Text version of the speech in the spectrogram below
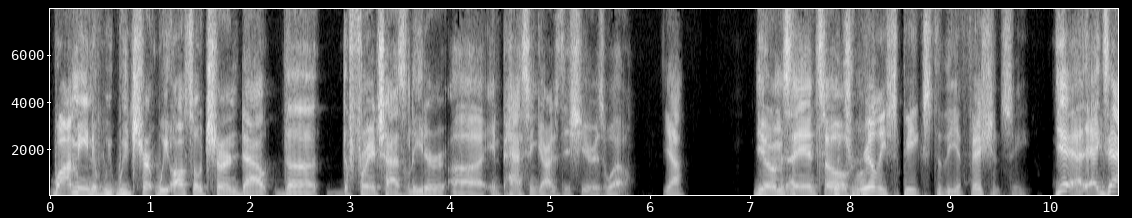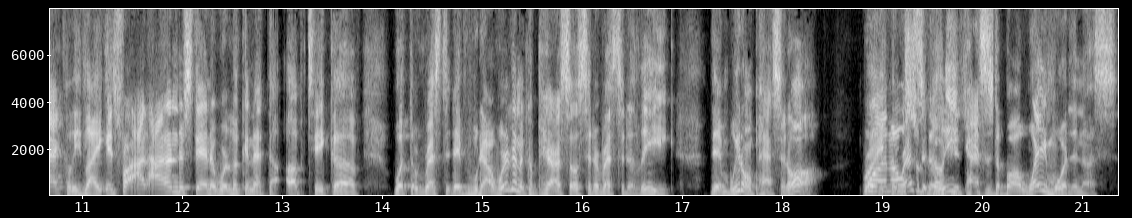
Well, I mean, we we chur- we also churned out the the franchise leader uh in passing yards this year as well. Yeah. You know what I'm saying? So which really speaks to the efficiency. Yeah, exactly. Like as far I, I understand that we're looking at the uptick of what the rest of if now we're going to compare ourselves to the rest of the league, then we don't pass at all. Right. Well, and the rest of the league passes the ball way more than us.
